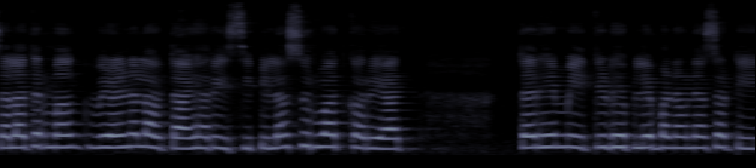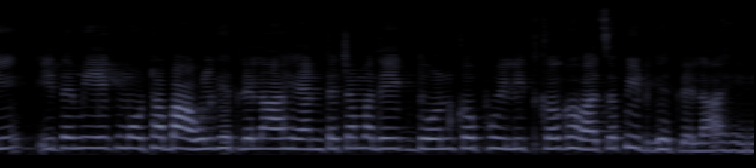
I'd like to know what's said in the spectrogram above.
चला तर मग वेळ न लावता ह्या रेसिपीला सुरुवात करूयात. तर हे मेथी ढेपले बनवण्यासाठी इथे मी एक मोठा बाऊल घेतलेला आहे आणि त्याच्यामध्ये एक दोन कप होईल इतकं गव्हाचं पीठ घेतलेलं आहे.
